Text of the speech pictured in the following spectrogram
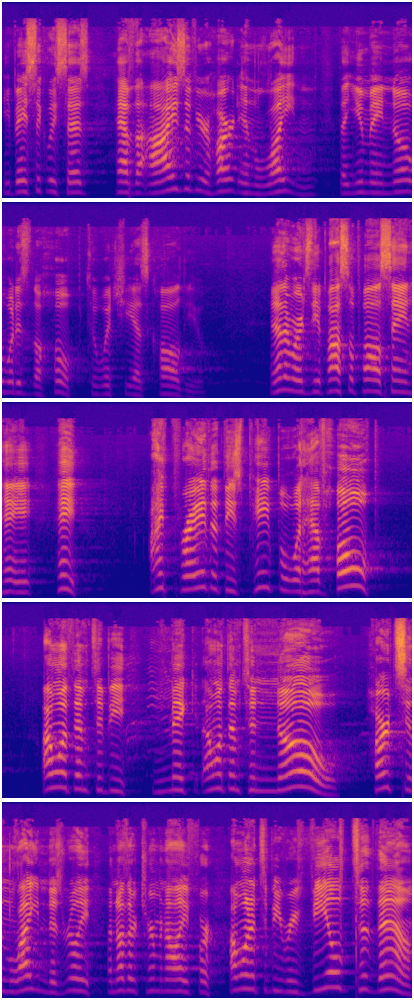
He basically says, Have the eyes of your heart enlightened, that you may know what is the hope to which he has called you. In other words, the Apostle Paul is saying, Hey, hey, I pray that these people would have hope. I want them to be make I want them to know. Hearts enlightened is really another terminology for I want it to be revealed to them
